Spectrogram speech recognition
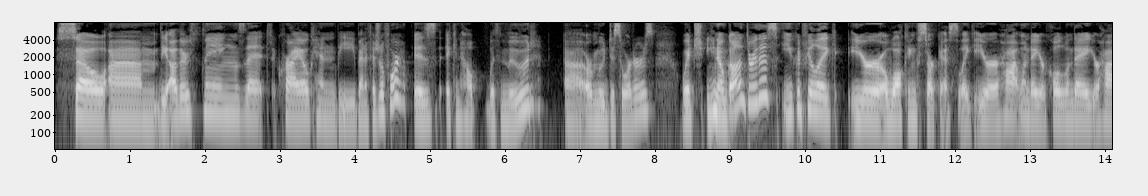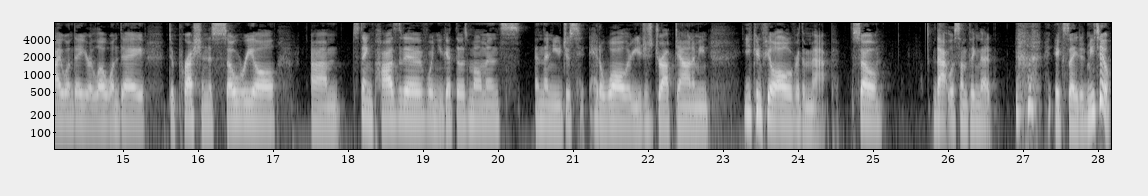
So, um, the other things that cryo can be beneficial for is it can help with mood uh, or mood disorders, which, you know, going through this, you could feel like you're a walking circus. Like you're hot one day, you're cold one day, you're high one day, you're low one day. Depression is so real. Um, staying positive when you get those moments and then you just hit a wall or you just drop down. I mean, you can feel all over the map. So that was something that excited me too.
